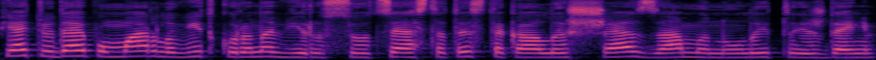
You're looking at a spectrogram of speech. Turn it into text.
П'ять людей померло від коронавірусу. Це статистика лише за минулий тиждень.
